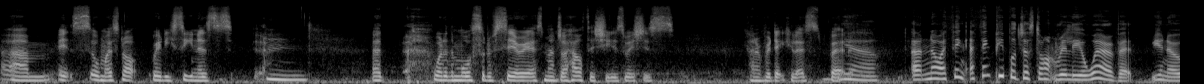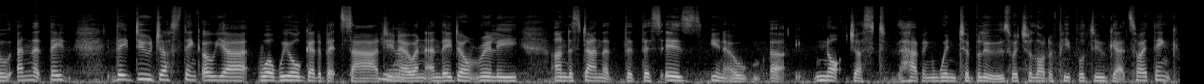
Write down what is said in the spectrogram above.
um, it's almost not really seen as a, one of the more sort of serious mental health issues, which is kind of ridiculous. But yeah uh, no i think i think people just aren't really aware of it you know and that they they do just think oh yeah well we all get a bit sad you know and, and they don't really understand that, that this is you know uh, not just having winter blues which a lot of people do get. So i think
